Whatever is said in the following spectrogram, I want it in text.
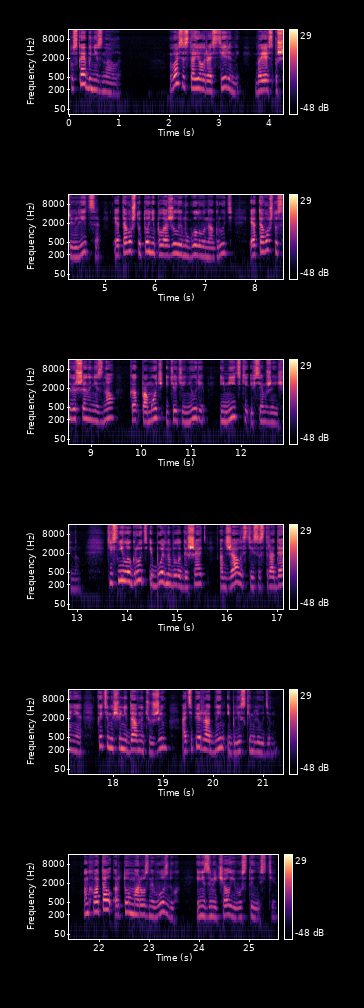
пускай бы не знала». Вася стоял растерянный, боясь пошевелиться, и от того, что Тоня положила ему голову на грудь, и от того, что совершенно не знал, как помочь и тете Нюре, и Митьке, и всем женщинам. Теснила грудь, и больно было дышать от жалости и сострадания к этим еще недавно чужим, а теперь родным и близким людям. Он хватал ртом морозный воздух и не замечал его стылости.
